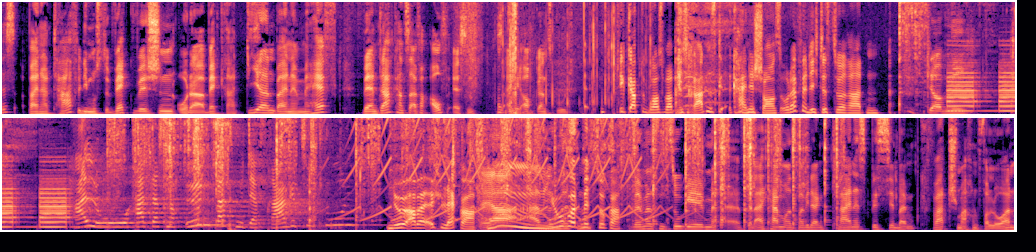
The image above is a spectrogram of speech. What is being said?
ist, bei einer Tafel, die musst du wegwischen oder wegradieren, bei einem Heft, während da kannst du einfach aufessen. Das ist eigentlich auch ganz gut. Ich glaube, du brauchst überhaupt nicht raten. Es gibt keine Chance, oder, für dich, das zu erraten? Ich glaube nicht. Hallo, hat das noch irgendwas mit der Frage zu tun? Nö, aber ist lecker. Ja, Mm, also Joghurt müssen- mit Zucker. Wir müssen zugeben, äh, vielleicht haben wir uns mal wieder ein kleines bisschen beim Quatsch machen verloren.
